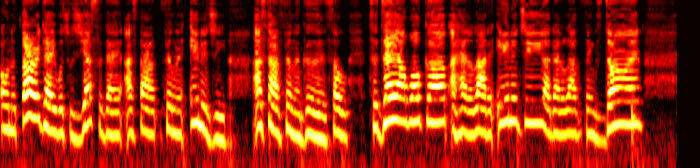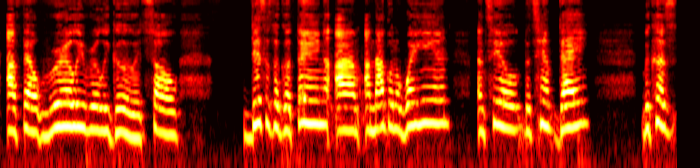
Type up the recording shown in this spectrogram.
on the third day, which was yesterday, I started feeling energy. I started feeling good. So today I woke up. I had a lot of energy. I got a lot of things done. I felt really, really good. So this is a good thing. I'm, I'm not going to weigh in until the 10th day because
